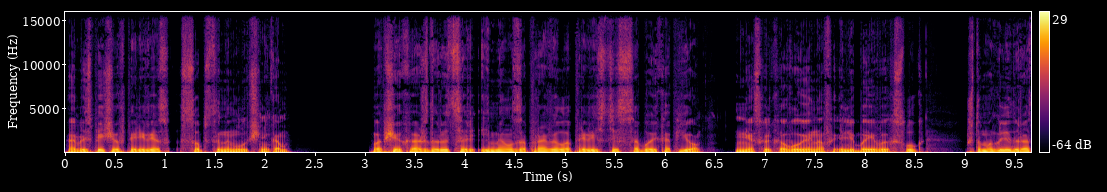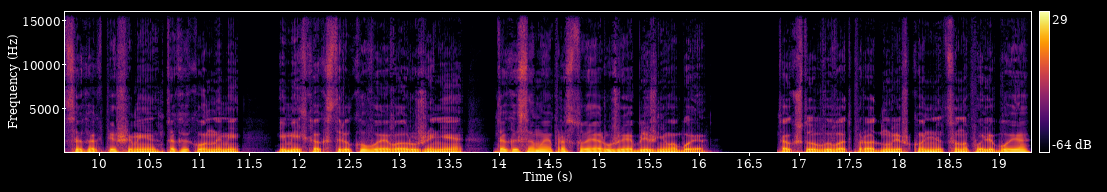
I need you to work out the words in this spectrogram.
обеспечив перевес собственным лучникам. Вообще каждый рыцарь имел за правило привести с собой копье, несколько воинов или боевых слуг, что могли драться как пешими, так и конными, иметь как стрелковое вооружение, так и самое простое оружие ближнего боя. Так что вывод про одну лишь конницу на поле боя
